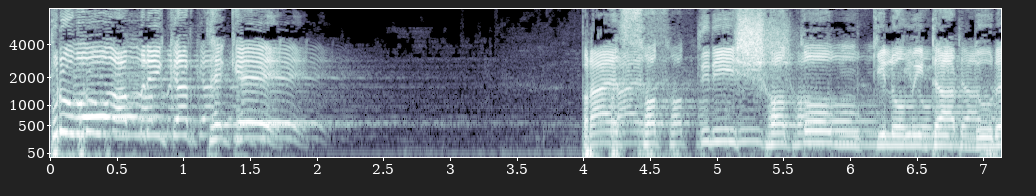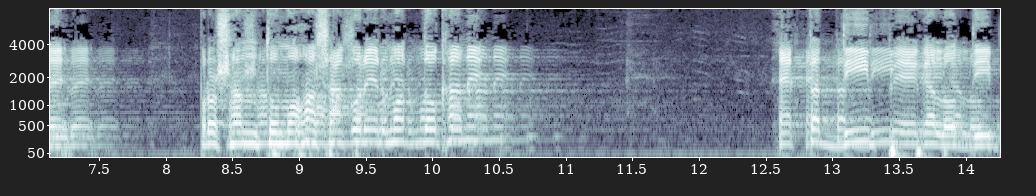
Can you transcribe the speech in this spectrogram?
পূর্ব আমেরিকার থেকে প্রায় ছত্রিশ শত কিলোমিটার দূরে, প্রশান্ত মহাসাগরের মধ্যখানে একটা দ্বীপ পেয়ে গেল, দ্বীপ।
